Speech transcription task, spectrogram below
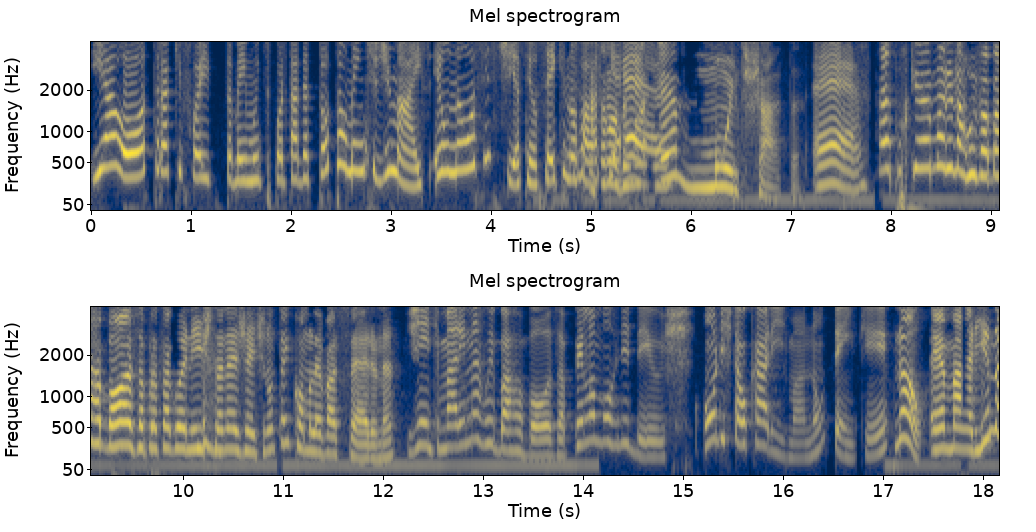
E a outra que foi também muito exportada é totalmente demais. Eu não assisti, assim, eu sei que novela Essa que novela é. é muito chata. É. É porque é Marina Ruiva Barbosa, protagonista, né, gente? Não tem como levar a sério, né? Gente, Marina Rui Barbosa, pelo amor de Deus. Onde está o carisma? Não tem, que? Não, é Marina,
